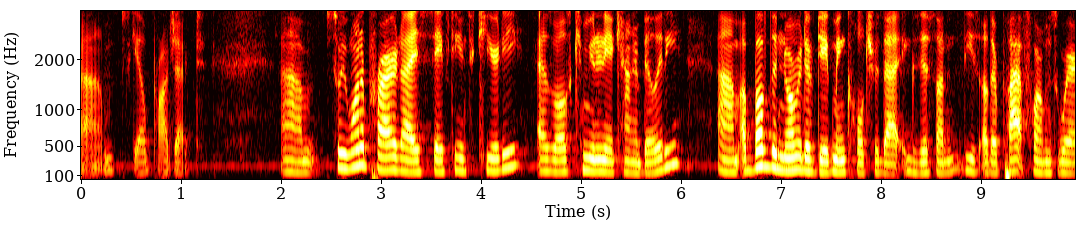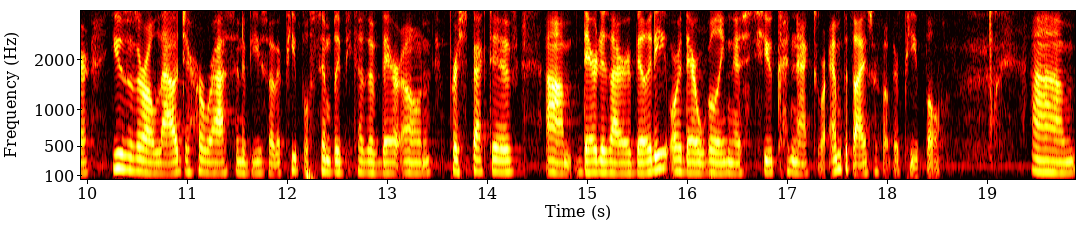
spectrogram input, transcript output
um, scale project. Um, So we want to prioritize safety and security as well as community accountability um, above the normative dating culture that exists on these other platforms where users are allowed to harass and abuse other people simply because of their own perspective, um, their desirability, or their willingness to connect or empathize with other people. Um,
